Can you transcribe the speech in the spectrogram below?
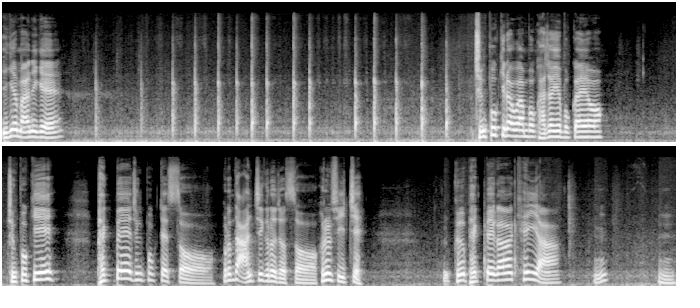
이게 만약에 증폭기라고 한번 가정해 볼까요? 증폭기 100배 증폭됐어. 그런데 안 찌그러졌어. 그럴 수 있지. 그 100배가 K야. 응? 응.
